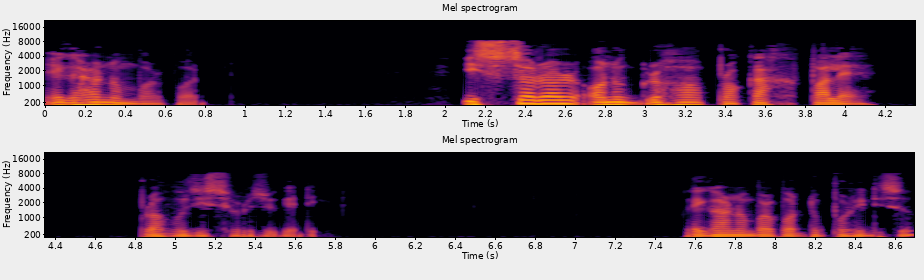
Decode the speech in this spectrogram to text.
এঘাৰ নম্বৰ পদ। ঈশ্বৰৰ অনুগ্ৰহ প্ৰকাশ পালে প্ৰভু যীশুৰ যোগেদি। এঘাৰ নম্বৰ পদটো পঢ়ি দিছো।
